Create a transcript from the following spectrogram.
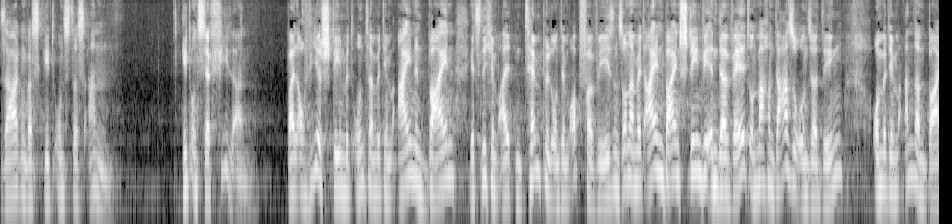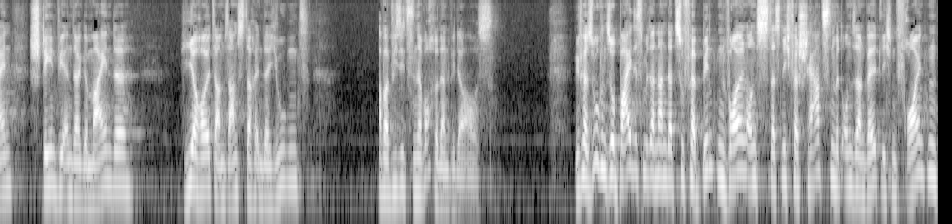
sagen, was geht uns das an? Geht uns sehr viel an weil auch wir stehen mitunter mit dem einen Bein, jetzt nicht im alten Tempel und im Opferwesen, sondern mit einem Bein stehen wir in der Welt und machen da so unser Ding und mit dem anderen Bein stehen wir in der Gemeinde, hier heute am Samstag in der Jugend. Aber wie sieht es in der Woche dann wieder aus? Wir versuchen so beides miteinander zu verbinden, wollen uns das nicht verscherzen mit unseren weltlichen Freunden.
